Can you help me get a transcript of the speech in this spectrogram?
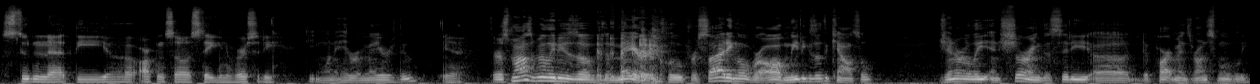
student at the uh, Arkansas State University. Do you want to hear what mayors do? Yeah. The responsibilities of the mayor include presiding over all meetings of the council, generally ensuring the city uh, departments run smoothly,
